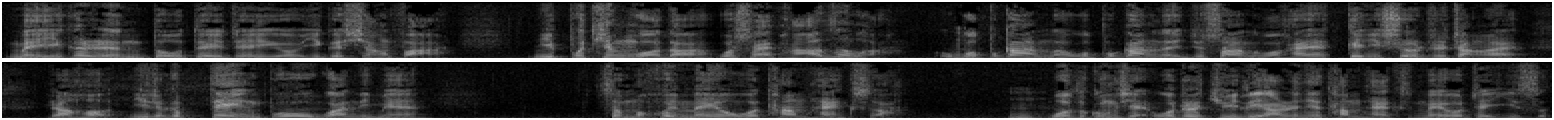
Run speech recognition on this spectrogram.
每一个人都对这有一个想法，你不听我的，我甩耙子了。我不干了，我不干了也就算了，我还给你设置障碍。然后你这个电影博物馆里面怎么会没有我 Tom Hanks 啊？嗯，我的贡献，我这举例啊，人家 Tom Hanks 没有这意思。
